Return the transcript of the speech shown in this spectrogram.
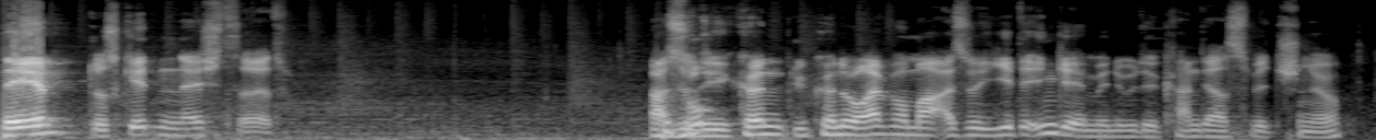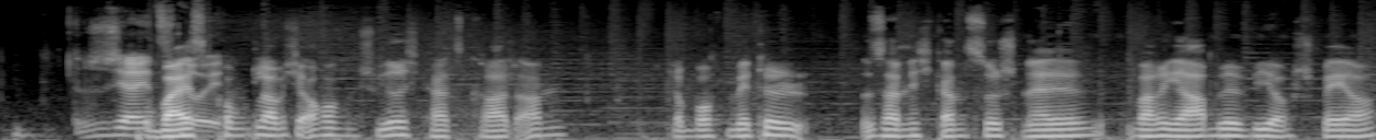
Nee, das geht in Echtzeit. Also so. die können, die können auch einfach mal, also jede Ingame-Minute kann der switchen, ja. Das ist ja jetzt Wobei neu. es kommt, glaube ich, auch auf den Schwierigkeitsgrad an. Ich glaube, auf Mittel ist er nicht ganz so schnell variabel wie auf schwer.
